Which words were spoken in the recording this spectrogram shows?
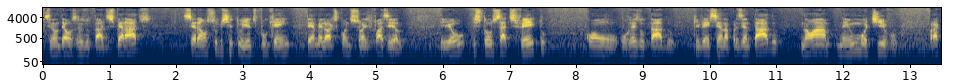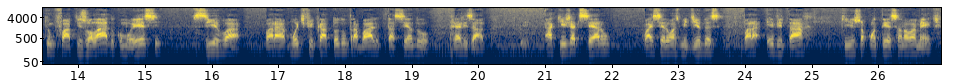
Se não der os resultados esperados, serão substituídos por quem tenha melhores condições de fazê-lo. Eu estou satisfeito com o resultado que vem sendo apresentado. Não há nenhum motivo para que um fato isolado como esse sirva para modificar todo um trabalho que está sendo realizado. Aqui já disseram quais serão as medidas para evitar que isso aconteça novamente.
